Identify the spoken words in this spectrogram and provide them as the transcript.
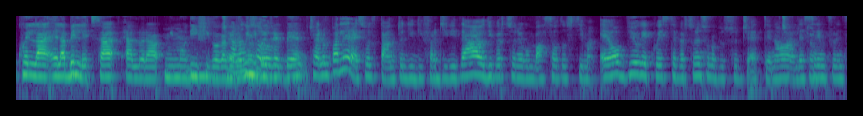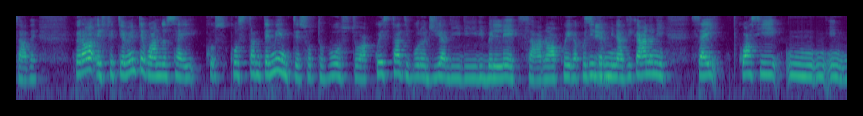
quella è la bellezza e allora mi modifico, cioè, capito? Cioè, Quindi solo, potrebbe... Cioè non parlerei soltanto di, di, fragilità o di persone con bassa autostima, è ovvio che queste persone sono più soggette no? certo. ad essere influenzate, però effettivamente quando sei cos- costantemente sottoposto a questa tipologia di, di, di bellezza, no? a, quei, a quei sì. determinati canoni, sei quasi mh, mm,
